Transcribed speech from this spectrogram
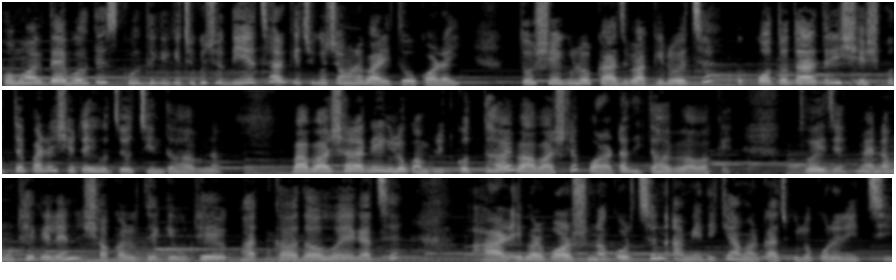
হোমওয়ার্ক দেয় বলতে স্কুল থেকে কিছু কিছু দিয়েছে আর কিছু কিছু আমরা বাড়িতেও করাই। তো সেগুলোর কাজ বাকি রয়েছে। ও কত তাড়াতাড়ি শেষ করতে পারে সেটাই হচ্ছে ওর চিন্তাভাবনা বাবা আসার আগে এগুলো কমপ্লিট করতে হবে। বাবা আসলে পড়াটা দিতে হবে বাবাকে। তো এই যে ম্যাডাম উঠে গেলেন। সকাল থেকে উঠে ভাত খাওয়া দাওয়া হয়ে গেছে। আর এবার পড়াশোনা করছেন। আমি এদিকে আমার কাজগুলো করে নিচ্ছি।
